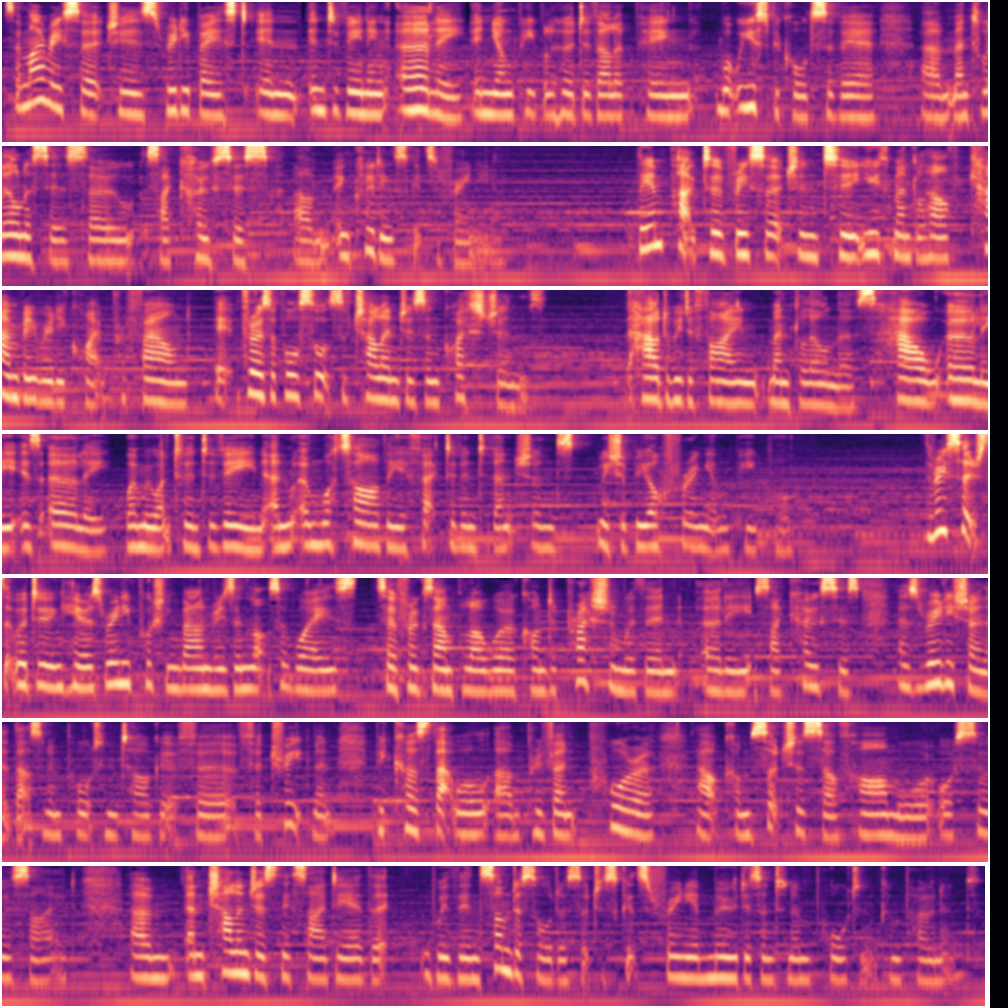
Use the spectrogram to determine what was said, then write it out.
So, my research is really based in intervening early in young people who are developing what we used to be called severe um, mental illnesses, so psychosis, um, including schizophrenia. The impact of research into youth mental health can be really quite profound. It throws up all sorts of challenges and questions. How do we define mental illness? How early is early when we want to intervene? And, and what are the effective interventions we should be offering young people? The research that we're doing here is really pushing boundaries in lots of ways. So, for example, our work on depression within early psychosis has really shown that that's an important target for, for treatment because that will um, prevent poorer outcomes such as self harm or, or suicide um, and challenges this idea that within some disorders such as schizophrenia, mood isn't an important component.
